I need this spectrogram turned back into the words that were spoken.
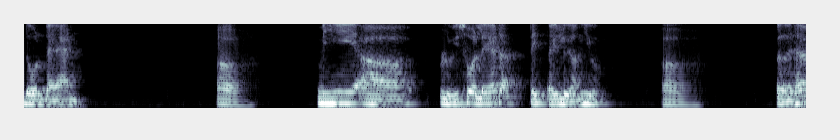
โดนแบนเออ มีเอ่อหลุยส์ซัวเรสอะติดใบเหลืองอยู่ เออ เออ ถ้า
